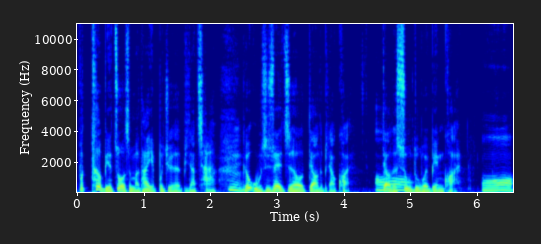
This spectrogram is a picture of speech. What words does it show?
不特别做什么，他也不觉得比较差。嗯，可五十岁之后掉的比较快，掉的速度会变快。哦，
